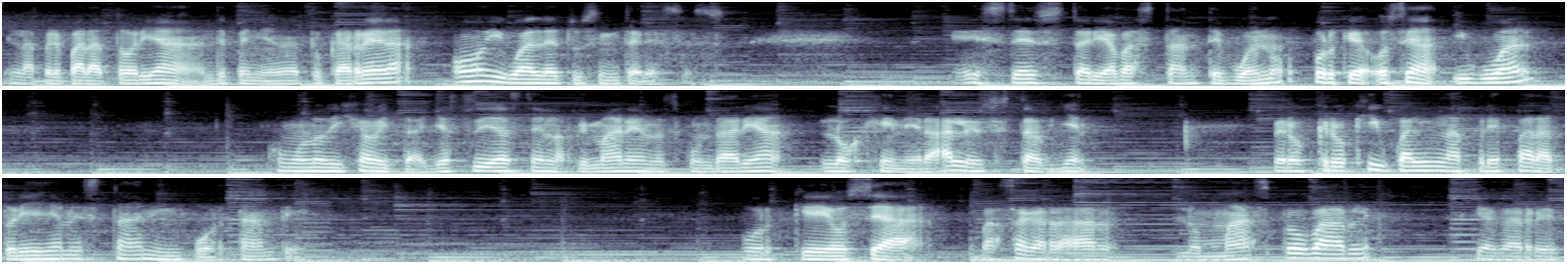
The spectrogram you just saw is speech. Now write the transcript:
en la preparatoria dependiendo de tu carrera o igual de tus intereses. Este estaría bastante bueno porque, o sea, igual como lo dije ahorita, ya estudiaste en la primaria, en la secundaria, lo general está bien. Pero creo que igual en la preparatoria ya no es tan importante. Porque, o sea, vas a agarrar lo más probable que agarres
